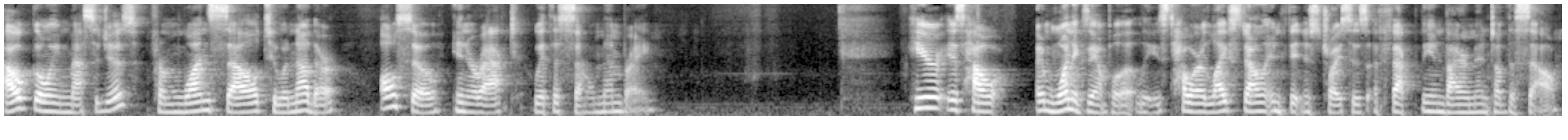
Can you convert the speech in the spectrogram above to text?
Outgoing messages from one cell to another also interact with the cell membrane. Here is how, in one example at least, how our lifestyle and fitness choices affect the environment of the cell.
